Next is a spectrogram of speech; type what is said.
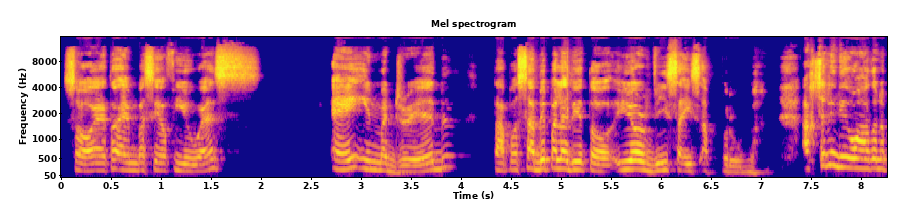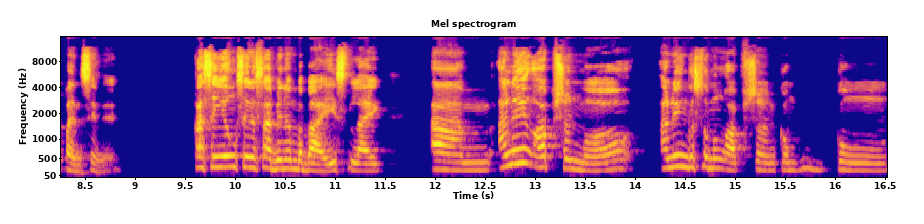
So, ito, Embassy of US. A in Madrid. Tapos sabi pala dito, your visa is approved. Actually, hindi ko nga ito napansin eh. Kasi yung sinasabi ng babae is like, um, ano yung option mo? Ano yung gusto mong option kung, kung,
